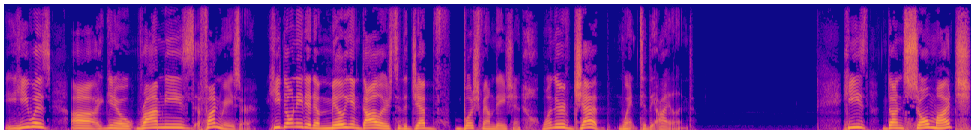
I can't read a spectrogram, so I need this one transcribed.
He was, uh, you know, Romney's fundraiser. He donated a million dollars to the Jeb Bush Foundation. Wonder if Jeb went to the island. He's done so much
